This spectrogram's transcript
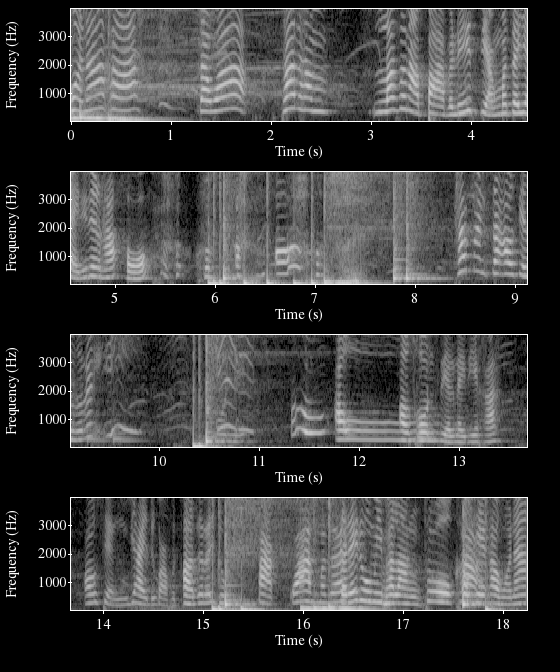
หัวหน้าคะ แต่ว่าถ้าทำ ลักษณะปากแบบนี้เสียงมันจะใหญ่นิดนึงนะคะโอ้โอ้ถ้ามันจะเอาเสียงสูงได้อีเอาเอาโทนเสียงไหนดีคะเอาเสียงใหญ่ดีกว่าอะจะได้ดูปากกว้างมันจะจะได้ได้ดูมีพลังถูกโอค่ะเคค่ะหัวหน้า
